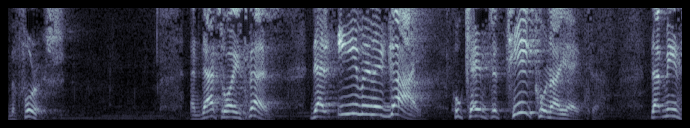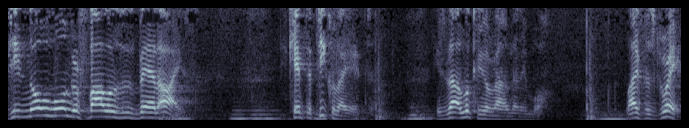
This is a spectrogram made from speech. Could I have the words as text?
befurish. And that's why he says that even a guy who came to tikkun ayetza, that means he no longer follows his bad eyes. He came to tikkun ayetza. He's not looking around anymore. Life is great.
